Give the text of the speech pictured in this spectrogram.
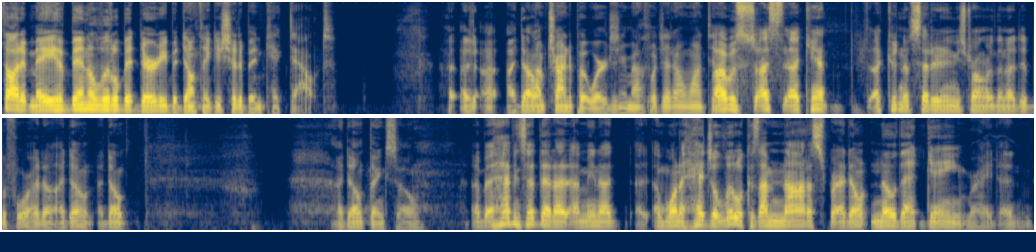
thought it may have been a little bit dirty, but don't think you should have been kicked out. I, I, I- don't. I'm trying to put words in your mouth, which I don't want to. I was I, I can't I couldn't have said it any stronger than I did before. I don't I don't I don't I don't think so. Uh, But having said that, I, I mean I I, want to hedge a little because I'm not a spread. I don't know that game right, and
